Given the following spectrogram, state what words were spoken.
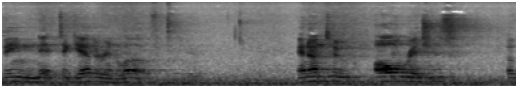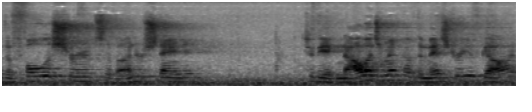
being knit together in love, and unto all riches of the full assurance of understanding, to the acknowledgement of the mystery of God,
